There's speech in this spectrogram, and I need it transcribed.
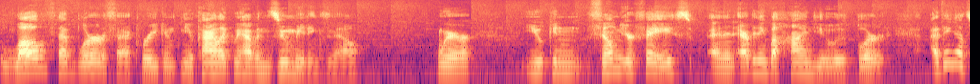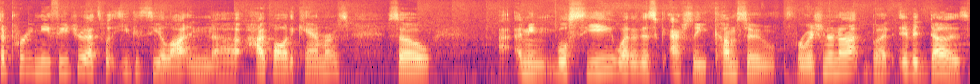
love that blurred effect where you can, you know, kind of like we have in Zoom meetings now, where you can film your face and then everything behind you is blurred. I think that's a pretty neat feature. That's what you can see a lot in uh, high quality cameras. So, I mean, we'll see whether this actually comes to fruition or not, but if it does,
